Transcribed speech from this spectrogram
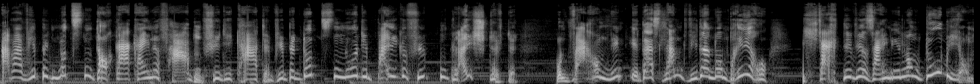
Aber wir benutzen doch gar keine Farben für die Karte. Wir benutzen nur die beigefügten Bleistifte. Und warum nennt ihr das Land wieder Nombrero? Ich dachte, wir seien in Longdubium.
